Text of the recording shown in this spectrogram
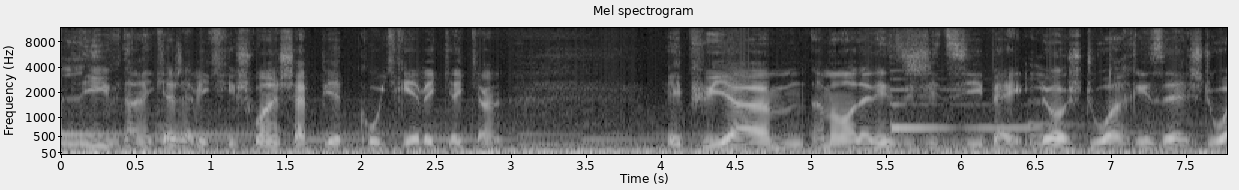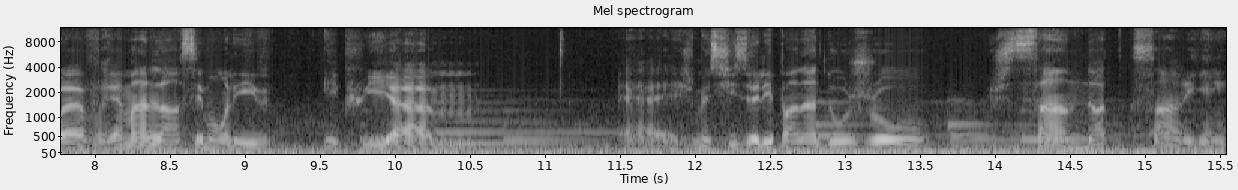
livres dans lesquels j'avais écrit soit un chapitre, co-écrit avec quelqu'un. Et puis, euh, à un moment donné, j'ai dit, ben là, je dois, je dois vraiment lancer mon livre. Et puis, euh, je me suis isolé pendant 12 jours, sans notes, sans rien.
